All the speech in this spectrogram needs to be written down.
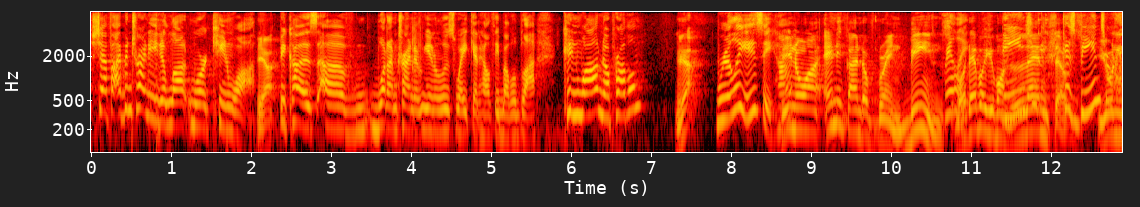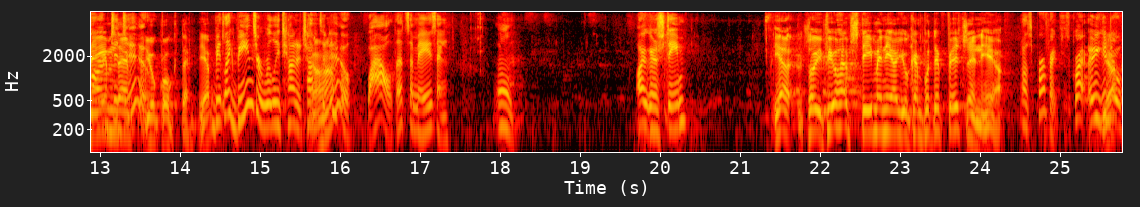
Chef, I've been trying to eat a lot more quinoa. Yeah. Because of what I'm trying to, you know, lose weight, get healthy, blah blah blah. Quinoa, no problem. Yeah. Really easy, huh? Quinoa, any kind of grain, beans, Really? whatever you want, Beans lentils. 'cause beans you are name hard to them, do. You cook them. Yep. But like beans are really kind of tough Uh-huh. to do. Wow, that's amazing. Mm. Are you gonna steam? Yeah. So if you have steam in here, you can put the fish in here. That's perfect. It's great. You can Yeah. do.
